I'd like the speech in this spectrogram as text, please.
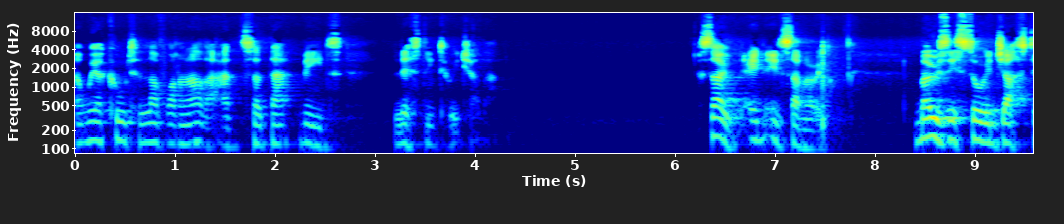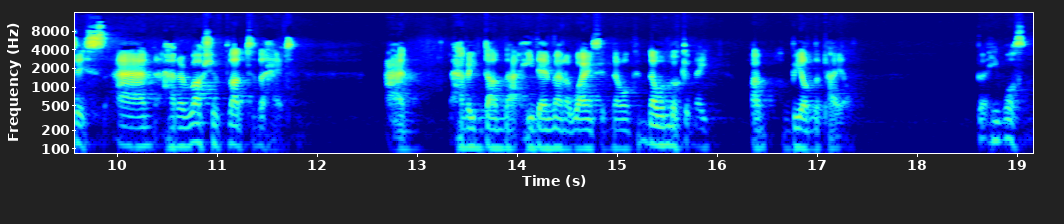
And we are called to love one another, and so that means listening to each other. So, in, in summary, Moses saw injustice and had a rush of blood to the head. And having done that, he then ran away and said, No one, can, no one look at me, I'm, I'm beyond the pale. But he wasn't.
